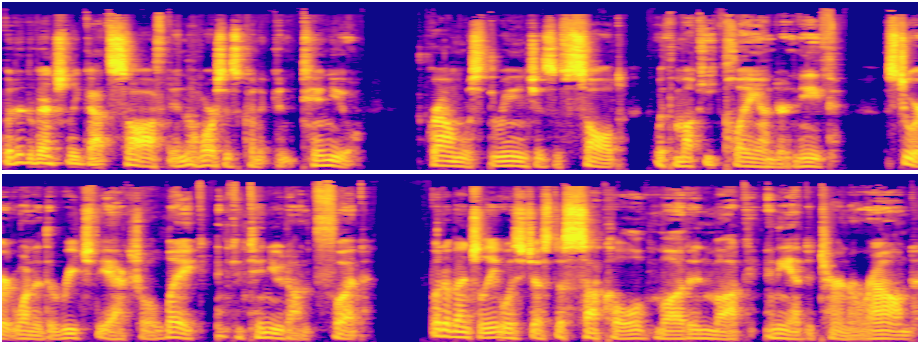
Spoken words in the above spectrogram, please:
but it eventually got soft and the horses couldn't continue. The ground was three inches of salt, with mucky clay underneath. Stuart wanted to reach the actual lake and continued on foot, but eventually it was just a suckhole of mud and muck and he had to turn around.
